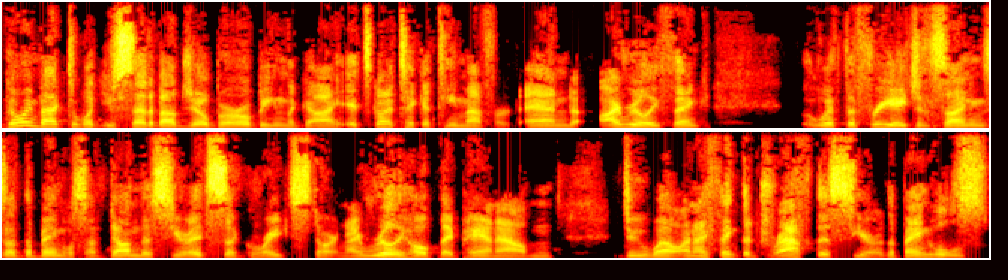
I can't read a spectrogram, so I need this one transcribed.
Going back to what you said about Joe Burrow being the guy, it's going to take a team effort, and I really think with the free agent signings that the Bengals have done this year, it's a great start, and I really hope they pan out and do well. And I think the draft this year, the Bengals,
